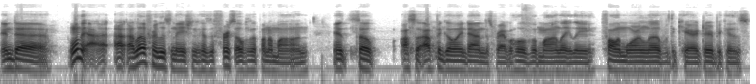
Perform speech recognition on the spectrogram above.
And uh, one thing I, I I love her hallucinations because it first opens up on Amon, and so also I've been going down this rabbit hole of Amon lately, falling more in love with the character because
